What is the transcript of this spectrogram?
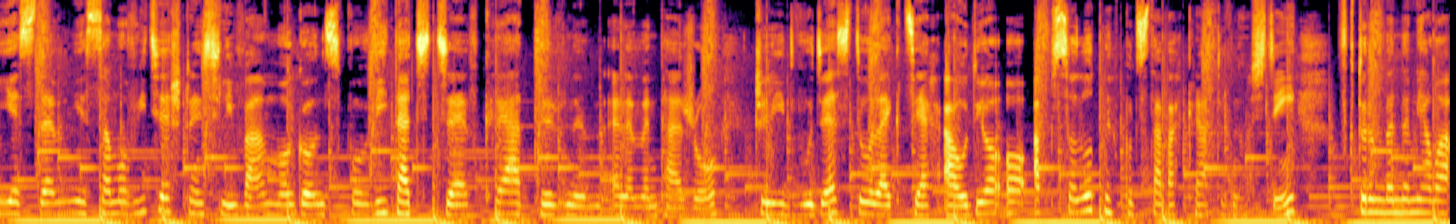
Jestem niesamowicie szczęśliwa, mogąc powitać Cię w kreatywnym elementarzu, czyli 20 lekcjach audio o absolutnych podstawach kreatywności, w którym będę miała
